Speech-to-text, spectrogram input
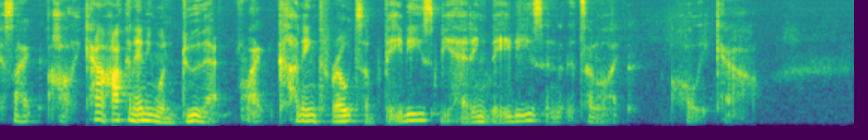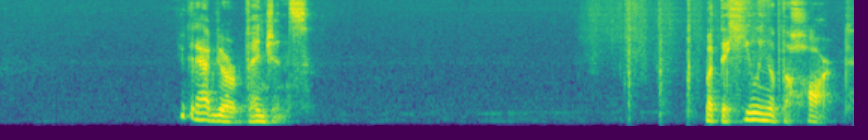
it's like, holy cow, how can anyone do that? Like cutting throats of babies, beheading babies, and it's kind of like, holy cow. You could have your vengeance. But the healing of the heart,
